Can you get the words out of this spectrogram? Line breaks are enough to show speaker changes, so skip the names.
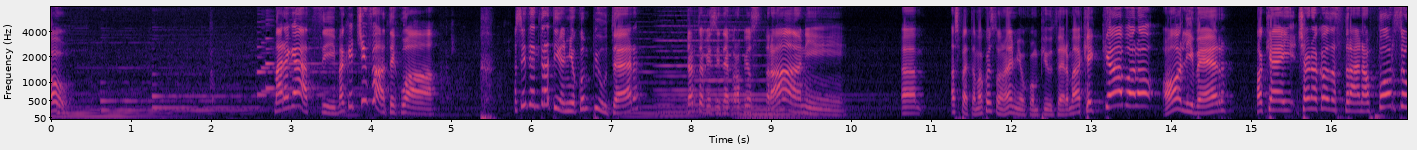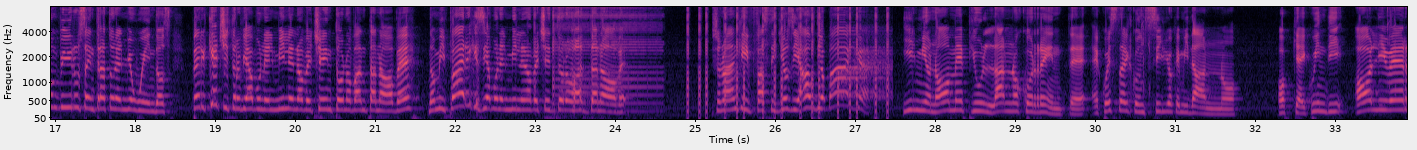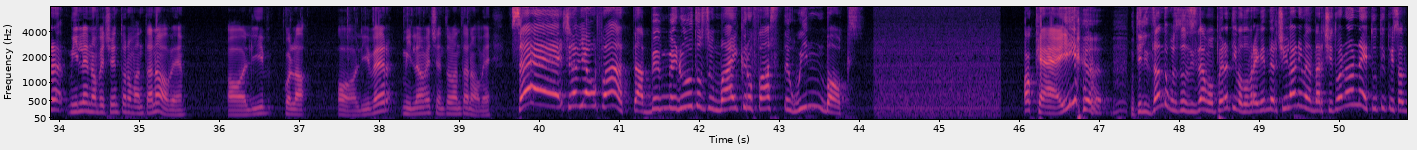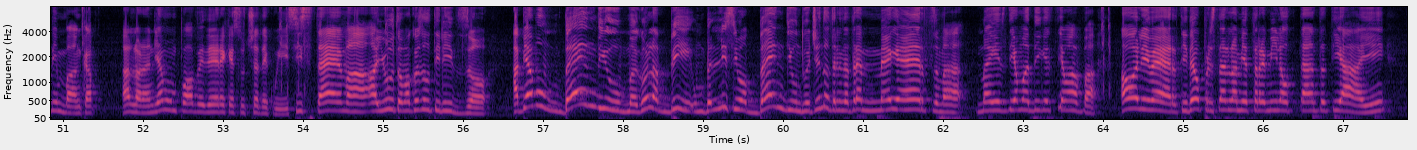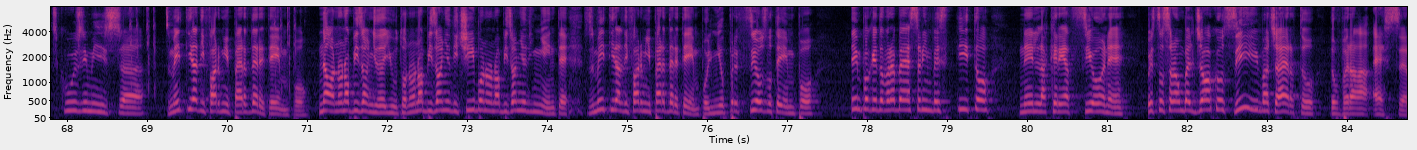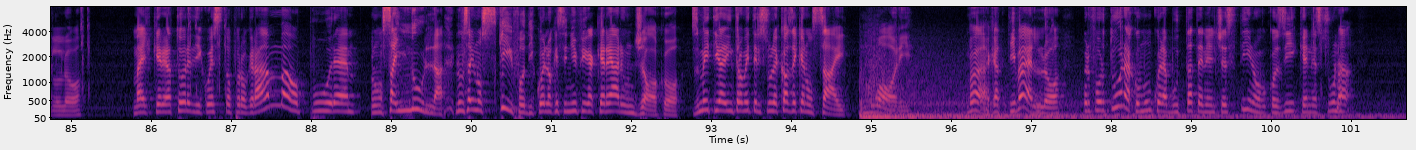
Oh. Ma ragazzi, ma che ci fate qua? Ma siete entrati nel mio computer? Certo che siete proprio strani. Uh, aspetta, ma questo non è il mio computer. Ma che cavolo? Oliver? Ok, c'è una cosa strana. Forse un virus è entrato nel mio Windows. Perché ci troviamo nel 1999? Non mi pare che siamo nel 1999. Ci sono anche i fastidiosi audio bug. Il mio nome più l'anno corrente. E questo è il consiglio che mi danno. Ok, quindi Oliver 1999. Olive con la Oliver 1999. Sì, ce l'abbiamo fatta! Benvenuto su Microfast Winbox. Ok. Utilizzando questo sistema operativo dovrai venderci l'anima, darci tua nonna e tutti i tuoi soldi in banca. Allora, andiamo un po' a vedere che succede qui. Sistema, aiuto, ma cosa utilizzo? Abbiamo un Bendium con la B, un bellissimo Bendium 233 MHz, ma, ma che stiamo a dire, che stiamo a fare? Oliver, ti devo prestare la mia 3080 Ti? Scusi, miss. Smettila di farmi perdere tempo. No, non ho bisogno di aiuto, non ho bisogno di cibo, non ho bisogno di niente. Smettila di farmi perdere tempo, il mio prezioso tempo. Tempo che dovrebbe essere investito nella creazione. Questo sarà un bel gioco? Sì, ma certo, dovrà esserlo. Ma è il creatore di questo programma oppure non sai nulla, non sai uno schifo di quello che significa creare un gioco. Smettila di intrometterti sulle cose che non sai. Muori. Beh, cattivello. Per fortuna comunque le ha buttate nel cestino così che nessuna,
